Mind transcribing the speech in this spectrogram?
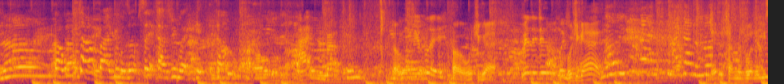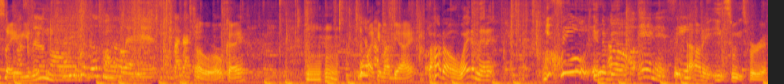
No. Oh, we were talking about you was upset because you wouldn't get to come. I even brought food. Oh, oh what you got? Really do. What you got? That determines whether you stay or you leave. I'm glad that. Like I can. Oh, okay. Mm-hmm. Look like it might be alright. Hold on, wait a minute. You see? In the building. Oh, in it. See? I don't even eat sweets for real.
